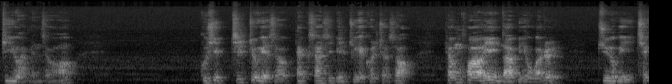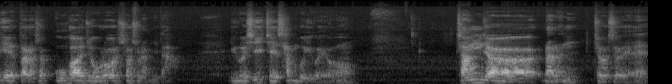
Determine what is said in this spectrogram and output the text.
비유하면서 97쪽에서 141쪽에 걸쳐서 평화의 나비 효과를 주역의 체계에 따라서 우화적으로 서술합니다. 이것이 제3부이고요. 장자라는 저서의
